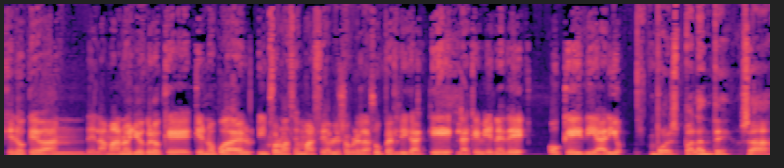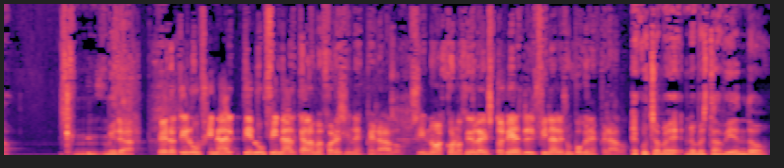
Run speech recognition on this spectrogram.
creo que van de la mano. Yo creo que, que no puede haber información más fiable sobre la Superliga que la que viene de OK Diario. Pues pa'lante. O sea, mira, Pero tiene un final, tiene un final que a lo mejor es inesperado. Si no has conocido la historia, el final es un poco inesperado. escúchame, no me estás viendo,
